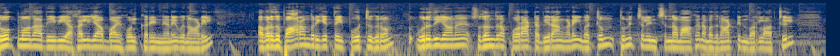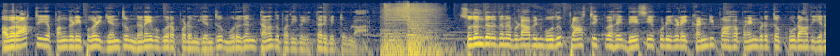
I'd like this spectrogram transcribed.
லோக்மாதா தேவி அகல்யா பாய் ஹோல்கரின் நினைவு நாளில் அவரது பாரம்பரியத்தை போற்றுகிறோம். உறுதியான சுதந்திர போராட்ட வீராங்கனை மற்றும் துணிச்சலின் சின்னமாக நமது நாட்டின் வரலாற்றில் அவர் ஆற்றிய பங்களிப்புகள் என்றும் நினைவு கூறப்படும் என்று முருகன் தனது பதிவில் தெரிவித்துள்ளார். சுதந்திர தின விழாவின் போது பிளாஸ்டிக் வகை தேசிய கொடிகளை கண்டிப்பாக பயன்படுத்தக்கூடாது என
